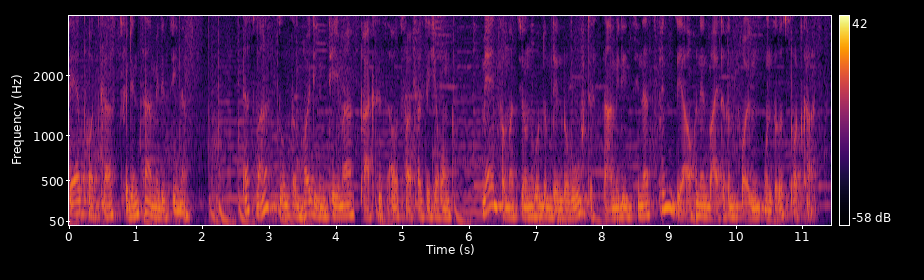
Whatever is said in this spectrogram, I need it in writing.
der Podcast für den Zahnmediziner. Das war's zu unserem heutigen Thema Praxisausfallversicherung. Mehr Informationen rund um den Beruf des Zahnmediziners finden Sie auch in den weiteren Folgen unseres Podcasts.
